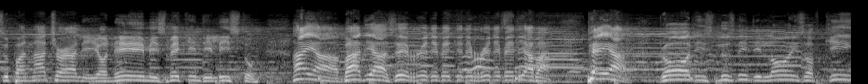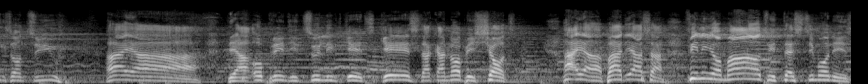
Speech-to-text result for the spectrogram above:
Supernaturally, your name is making the list. Oh. Paya. God is loosening the loins of kings unto you. Aya. They are opening the tulip gates, gates that cannot be shut. Aya. Badiasa. Filling your mouth with testimonies.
